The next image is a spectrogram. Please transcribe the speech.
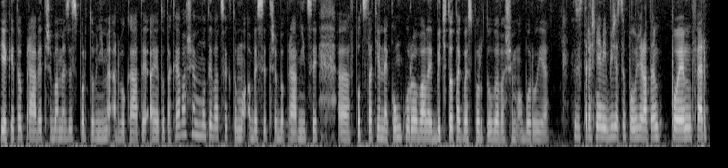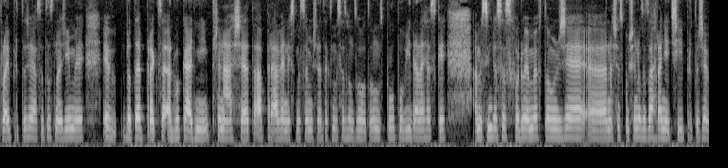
Jak je to právě třeba mezi sportovními advokáty a je to také vaše motivace k tomu, aby si třeba právníci eh, v podstatě nekonkurovali, byť to tak ve sportu, ve vašem oboru je? Mně se strašně líbí, že se použila ten pojem fair play, protože já se to snažím i, i do té praxe advokátní přenášet a právě než jsme se myšli, tak jsme se s Honzou o tom spolu povídali hezky. A myslím, že se shodujeme v tom, že eh, naše zkušenost ze zahraničí, protože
